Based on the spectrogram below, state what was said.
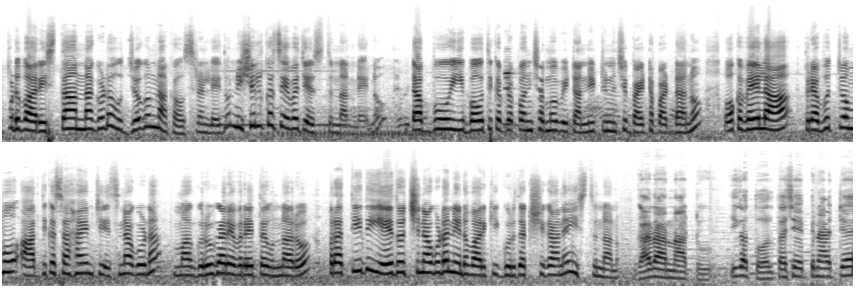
ఇప్పుడు వారు ఇస్తా అన్నా కూడా ఉద్యోగం నాకు అవసరం లేదు నిశుల్క సేవ చేస్తున్నాను నేను. డబ్బు ఈ భౌతిక ప్రపంచము వీటన్నిటి నుంచి బయటపడ్డాను. ఒకవేళ ప్రభుత్వము ఆర్థిక సహాయం చేసినా కూడా మా గురుగారు ఎవరైతే ఉన్నారో ప్రతిదీ ఏదొచ్చినా కూడా నేను వారికి గురుదక్షిగానే ఇస్తున్నాను. గదా అన్నట్టు. ఇక తొలుత చెప్పినట్టే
